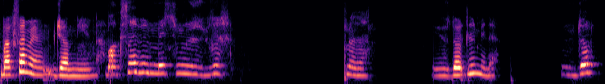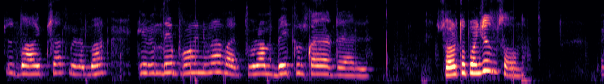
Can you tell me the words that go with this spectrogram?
Baksana benim canlı yayına. baksana benim mesim 101. Neden? 104 değil miydi? 104 'tü, daha yükseltmedim bak. Kevin De Bruyne'ime bak. Duran Beckham kadar değerli. Sonra top oynayacağız mı salonda?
